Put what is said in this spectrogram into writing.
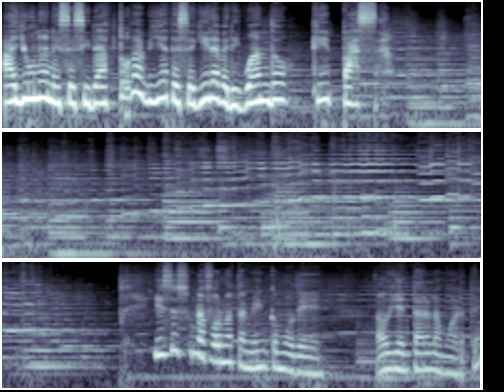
hay una necesidad todavía de seguir averiguando qué pasa. Y esa es una forma también como de ahuyentar a la muerte,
